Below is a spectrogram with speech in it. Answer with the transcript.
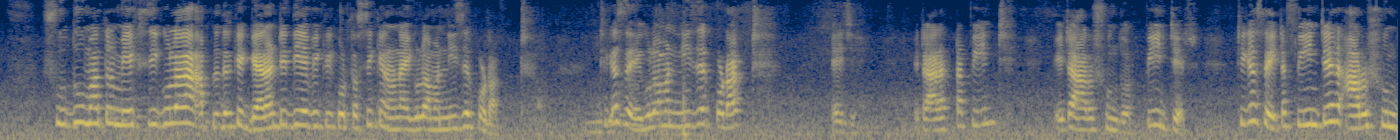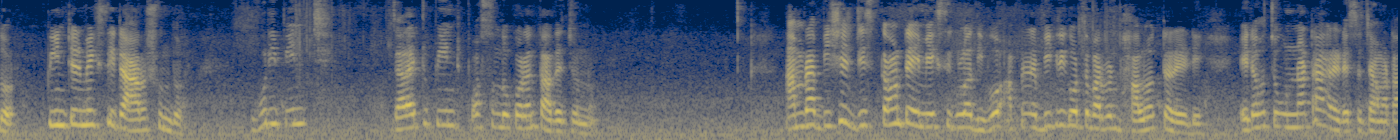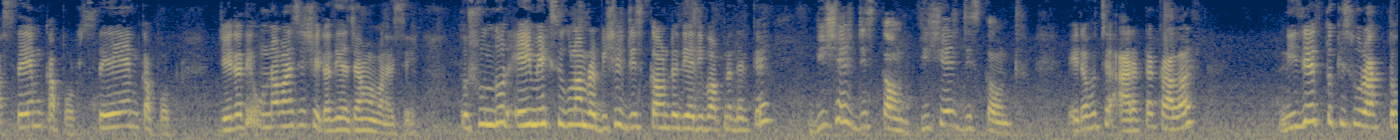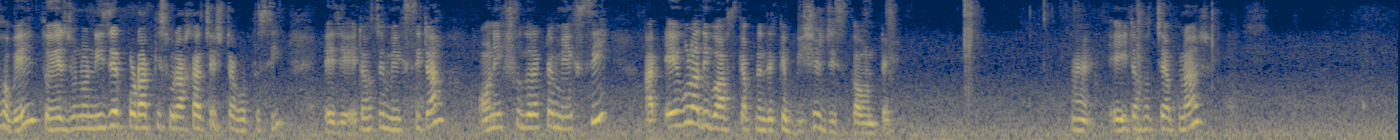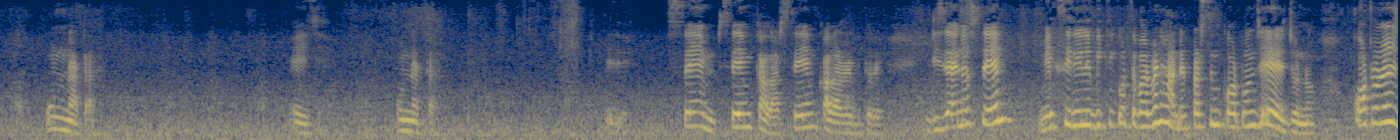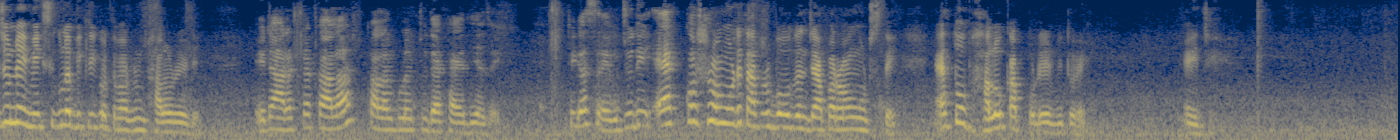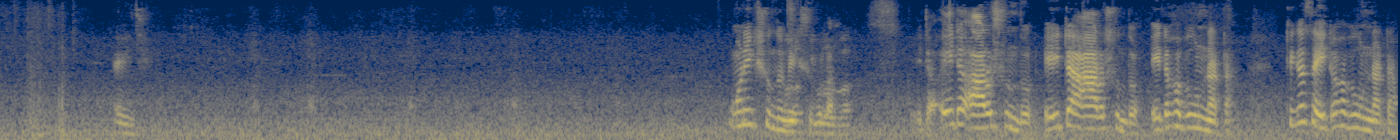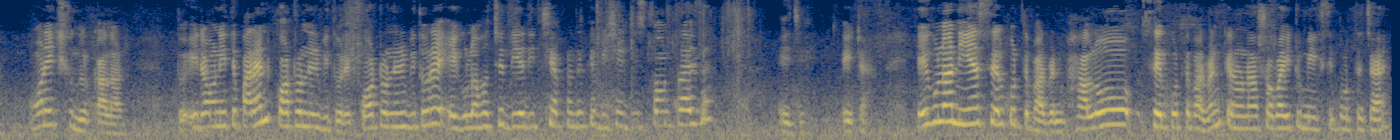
শুধুমাত্র মেক্সিগুলা আপনাদেরকে গ্যারান্টি দিয়ে বিক্রি করতেছি, কেননা এগুলো আমার নিজের প্রোডাক্ট ঠিক আছে? এগুলো আমার নিজের প্রোডাক্ট এই যে, এটা আর একটা প্রিন্ট এটা আরও সুন্দর। প্রিন্টের। ঠিক আছে? এটা প্রিন্টের আরও সুন্দর। প্রিন্টের মেক্সি, এটা আরও সুন্দর। গুড়ি প্রিন্ট যারা একটু প্রিন্ট পছন্দ করেন তাদের জন্য। আমরা বিশেষ ডিসকাউন্টে এই মেক্সিগুলো দিব। আপনারা বিক্রি করতে পারবেন ভালো একটা রেডি। এটা হচ্ছে উন্নাটা আর এটা হচ্ছে জামাটা। সেম কাপড় সেম কাপড়। যেটা দিয়ে উন্না বানাইছে, সেটা দিয়ে জামা বানাইছে। তো সুন্দর এই মেক্সিগুলো আমরা বিশেষ ডিসকাউন্টে দিয়ে দিব আপনাদেরকে। বিশেষ ডিসকাউন্ট বিশেষ ডিসকাউন্ট এটা হচ্ছে আর একটা কালার নিজের তো কিছু রাখতে হবে, তো এর জন্য নিজের প্রোডাক্ট কিছু রাখার চেষ্টা করতেছি। এই যে, এটা হচ্ছে মেক্সিটা অনেক সুন্দর একটা মেক্সি আর এগুলো দিব আজকে আপনাদেরকে বিশেষ ডিসকাউন্টে হ্যাঁ এইটা হচ্ছে আপনার উন্নাটা। এই যে, উন্নাটা। এই যে সেম সেম কালার সেম কালারের ভিতরে। ডিজাইনও সেম মেক্সি নিলে বিক্রি করতে পারবেন হান্ড্রেড পার্সেন্ট কটন যে এর জন্য। কটনের জন্য এই মেক্সিগুলো বিক্রি করতে পারবেন ভালো রেটে এটা আরেকটা কালার কালারগুলো একটু দেখায় দেওয়া যায় ঠিক আছে? যদি এক কষ রং ওঠে, তারপর বলবেন যে, আপা, রং উঠছে। এত ভালো কাপড়ের ভিতরে। এই যে এই যে। অনেক সুন্দর মিক্সগুলো। এটা এটা আরও সুন্দর এইটা আরও সুন্দর এটা হবে উন্নাটা ঠিক আছে? এইটা হবে উন্নাটা অনেক সুন্দর কালার। তো এটাও নিতে পারেন কটনের ভিতরে কটনের ভিতরে এগুলো হচ্ছে দিয়ে দিচ্ছি আপনাদেরকে বিশেষ ডিসকাউন্ট প্রাইসে এই যে এটা এগুলা নিয়ে সেল করতে পারবেন ভালো সেল করতে পারবেন কেননা সবাই একটু মিক্সি পড়তে চায়।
